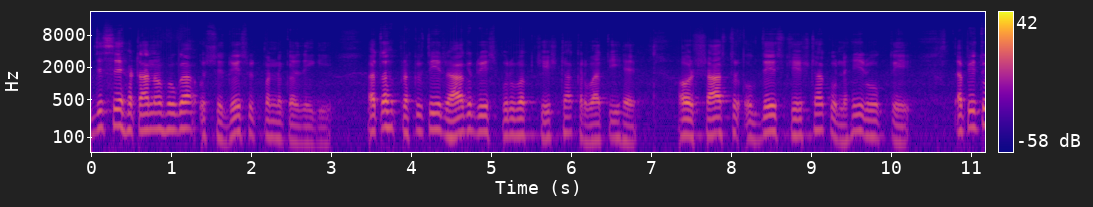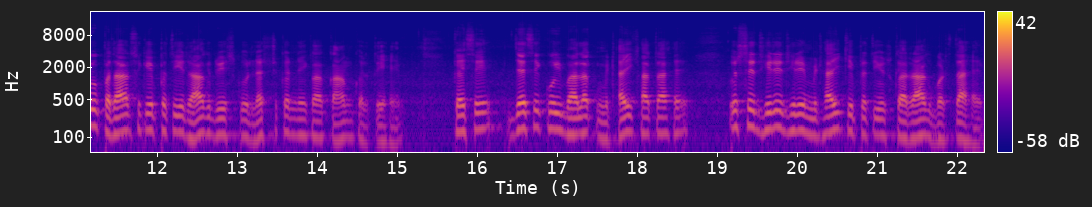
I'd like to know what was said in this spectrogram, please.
जिससे हटाना होगा, उससे द्वेष उत्पन्न कर देगी। अतः प्रकृति राग द्वेष पूर्वक चेष्टा करवाती है और शास्त्र उपदेश चेष्टा को नहीं रोकते। अपितु पदार्थ के प्रति राग द्वेष को नष्ट करने का काम करते हैं। कैसे? जैसे कोई बालक मिठाई खाता है, उससे धीरे धीरे मिठाई के प्रति उसका राग बढ़ता है।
